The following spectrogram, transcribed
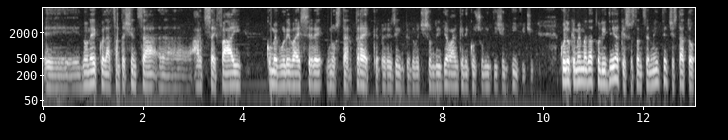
eh, non è quella fantascienza eh, art sci-fi come voleva essere uno Star Trek, per esempio, dove ci sono dietro anche dei consulenti scientifici. Quello che mi ha dato l'idea è che sostanzialmente c'è stato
